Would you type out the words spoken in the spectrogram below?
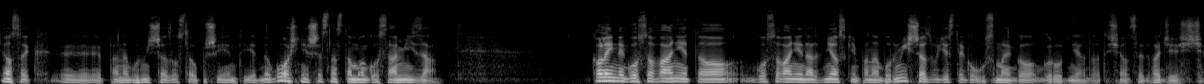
Wniosek y, pana burmistrza został przyjęty jednogłośnie, 16 głosami za. Kolejne głosowanie to głosowanie nad wnioskiem pana burmistrza z 28 grudnia 2020.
